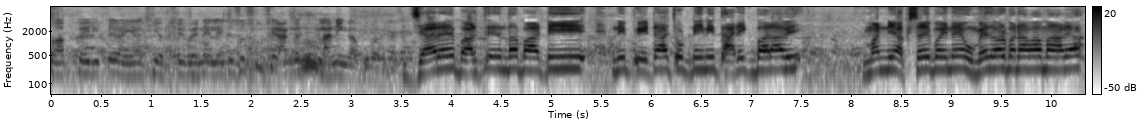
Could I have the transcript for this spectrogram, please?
તો આપ કઈ રીતે અહીંયાથી અક્ષયભાઈને લઈ જશો? શું છે આગળનું પ્લાનિંગ આપી જ્યારે ભારતીય જનતા પાર્ટીની પેટા ચૂંટણીની તારીખ બહાર આવી માન્ય અક્ષયભાઈને ઉમેદવાર બનાવવામાં આવ્યા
